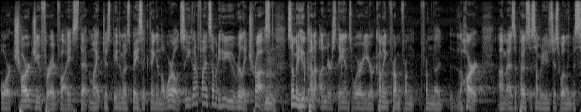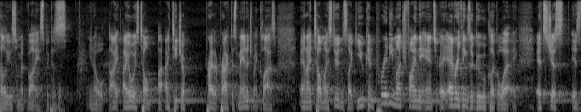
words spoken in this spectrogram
or charge you for advice that might just be the most basic thing in the world. So you got to find somebody who you really trust, somebody who kind of understands where you're coming from from from the the heart, um, as opposed to somebody who's just willing to sell you some advice. Because you know, I, I always tell I, I teach a private practice management class, and I tell my students like you can pretty much find the answer. Everything's a Google click away. It's just is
